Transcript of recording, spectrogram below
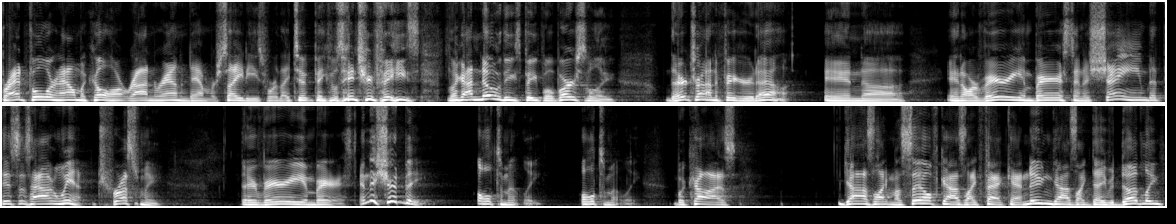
Brad Fuller and Al McCullough aren't riding around in damn Mercedes where they took people's entry fees. Like I know these people personally. They're trying to figure it out. And uh, and are very embarrassed and ashamed that this is how it went. Trust me, they're very embarrassed. And they should be, ultimately, ultimately, because guys like myself, guys like Fat Cat Newton, guys like David Dudley,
